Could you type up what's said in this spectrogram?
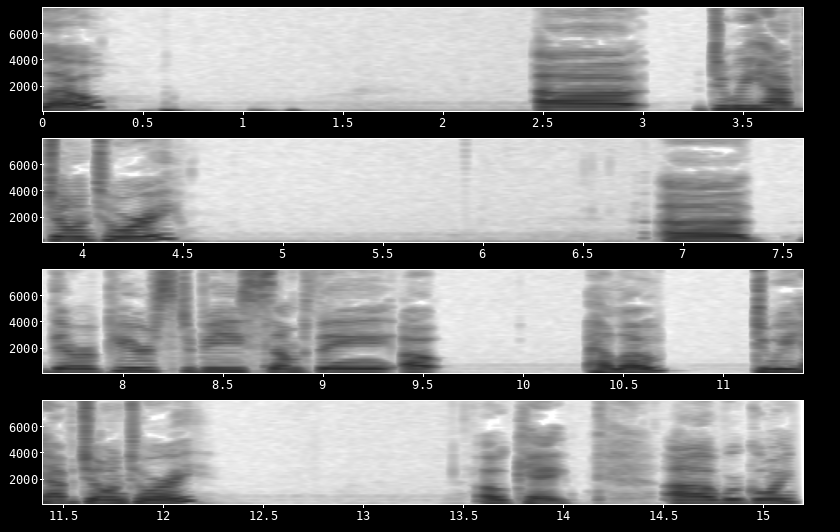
Hello. Uh, do we have John Tory? Uh, there appears to be something. Oh, hello. Do we have John Tory? Okay. Uh, we're going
